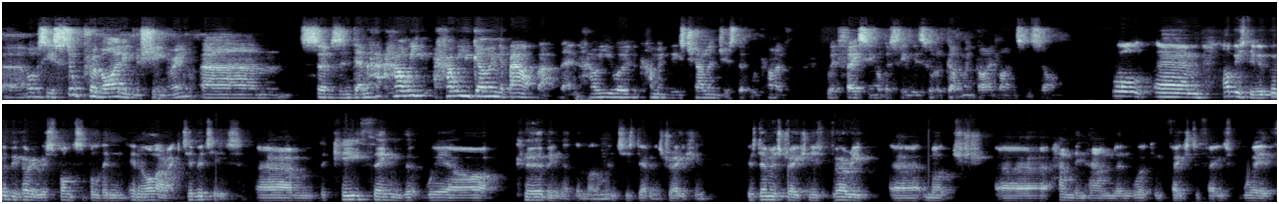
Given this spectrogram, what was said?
uh, obviously, you're still providing machinery um, services and demo. How are you how are you going about that then? How are you overcoming these challenges that we're kind of we're facing, obviously, with sort of government guidelines and so on? Well, um, obviously, we've got to be very responsible in, in all our activities. Um, the key thing that we are curbing at the moment is demonstration. Because demonstration is very uh, much uh, hand in hand and working face to face with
